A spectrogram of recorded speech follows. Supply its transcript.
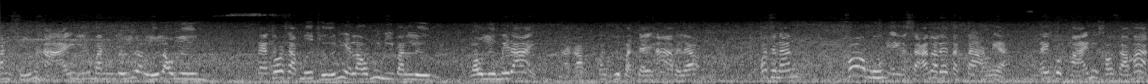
มันสูญหายหรือมันหรือหรือเราลืม แต่โทรศัพท์มือถือเนี่ยเราไม่มีวันลืม เราลืมไม่ได้นะครับมันคือปัจจัย 5 ไปแล้ว เพราะฉะนั้นข้อมูลเอกสารอะไรต่างๆเนี่ยในกฎหมายนี่เขาสามารถ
